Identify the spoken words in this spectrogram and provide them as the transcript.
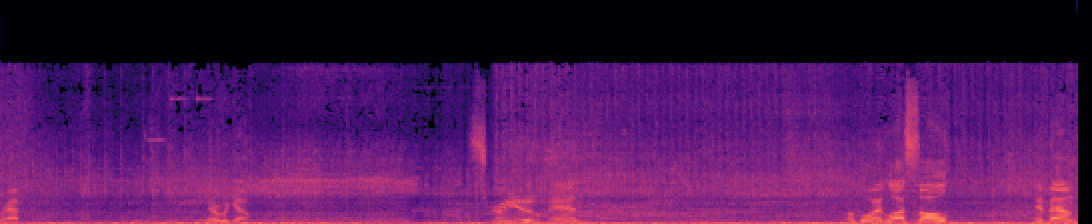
Crap. There we go. Screw you, man. Oh boy, lost soul. Inbound.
